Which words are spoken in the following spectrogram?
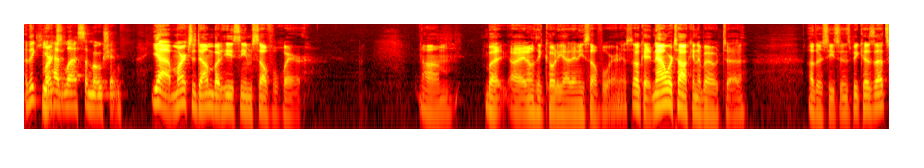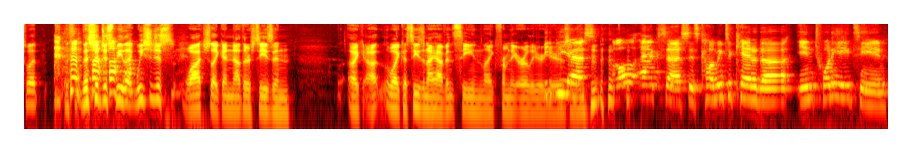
I think he Mark's had less emotion. yeah, Mark's dumb, but he seems self-aware. Um, but I don't think Cody had any self-awareness. Okay, now we're talking about uh, other seasons because that's what this, this should just be like. We should just watch like another season, like uh, like a season I haven't seen like from the earlier years. CBS All Access is coming to Canada in 2018.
